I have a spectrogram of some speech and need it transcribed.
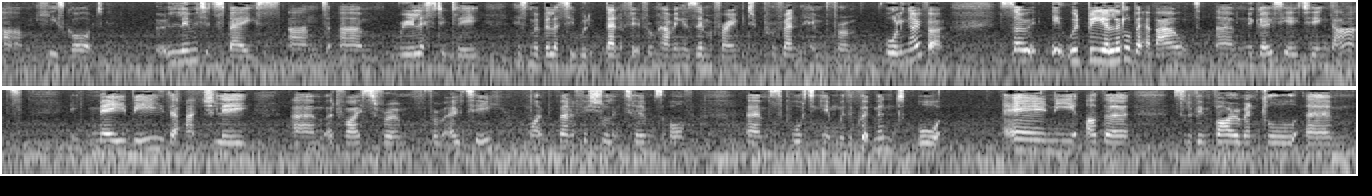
Um, he's got limited space, and um, realistically, his mobility would benefit from having a Zimmer frame to prevent him from falling over. So it would be a little bit about um, negotiating that. It may be that actually um, advice from, from OT might be beneficial in terms of um, supporting him with equipment or any other sort of environmental um,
